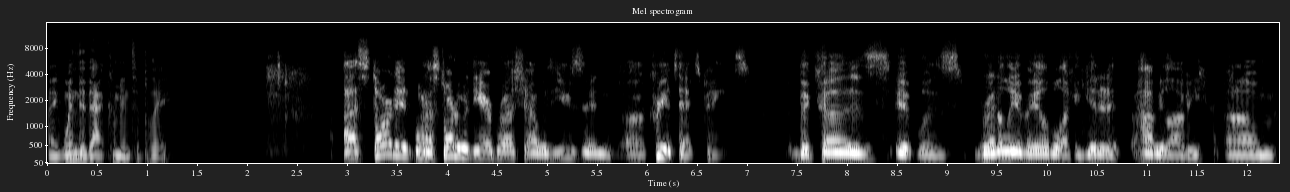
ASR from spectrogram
Like, when did that come into play? I started when I started with the airbrush. I was using uh, Createx paints because it was readily available. I could get it at Hobby Lobby, um,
